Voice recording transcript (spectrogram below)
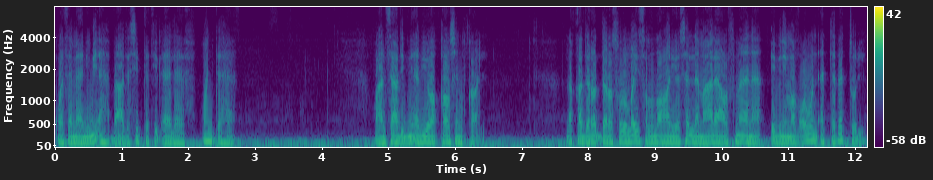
وثمانمائة بعد ستة الآلاف. وانتهى. وعن سعد بن أبي وقاص قال لقد رد رسول الله صلى الله عليه وسلم على عثمان ابن مضعون التبتل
